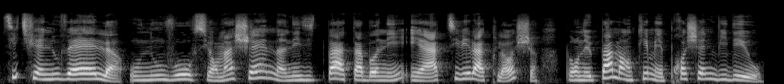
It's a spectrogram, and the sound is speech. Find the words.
Si tu es nouvelle ou nouveau sur ma chaîne, n'hésite pas à t'abonner et à activer la cloche pour ne pas manquer mes prochaines vidéos.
